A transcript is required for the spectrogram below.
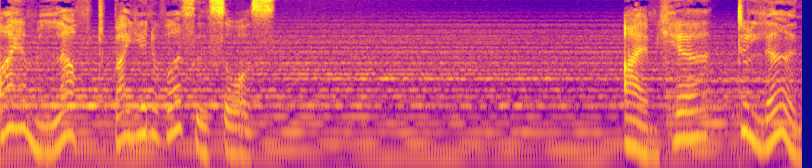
I am loved by Universal Source. I am here to learn.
